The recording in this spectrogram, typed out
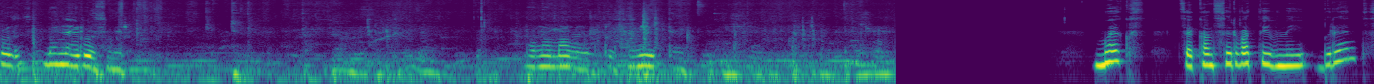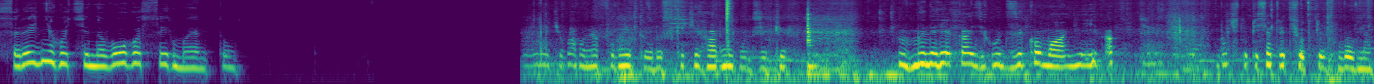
Роз- в мене розмір Воно мале, розумієте? Мекс це консервативний бренд середнього цінового сегменту. Зверніть увагу на фурнітуру, скільки гарних гудзиків. У мене якась гудзикоманія. Бачите, 50% головне.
